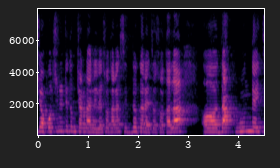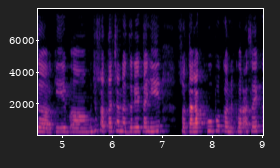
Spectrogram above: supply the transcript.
जी ऑपॉर्च्युनिटी तुमच्याकडे आलेली आहे स्वतःला सिद्ध करायचं स्वतःला दाखवून द्यायचं की म्हणजे स्वतःच्या नजरेतही स्वतःला खूप कणखर असं एक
